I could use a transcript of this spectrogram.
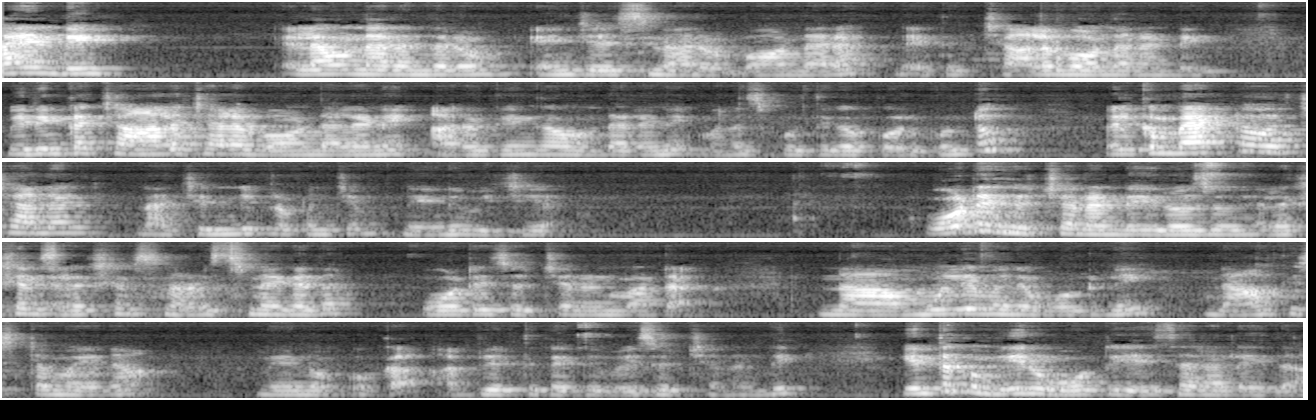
హాయ్ అండి. ఎలా ఉన్నారు అందరూ? ఏం చేస్తున్నారు? బాగున్నారా? నేనైతే చాలా బాగున్నానండి. మీరు ఇంకా చాలా చాలా బాగుండాలని ఆరోగ్యంగా ఉండాలని మనస్ఫూర్తిగా కోరుకుంటూ welcome back to our channel. నా చిన్ని ప్రపంచం నేను విజయ. ఓటేసి వచ్చానండి ఈరోజు. ఎలక్షన్స్ ఎలక్షన్స్ నడుస్తున్నాయి కదా. ఓటేసి వచ్చానమాట నా అమూల్యమైన ఓటుని నాకు ఇష్టమైన నేను ఒక అభ్యర్థికి అయితే వేసి వచ్చానండి. ఇంతకు మీరు ఓటు వేసారా లేదా?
